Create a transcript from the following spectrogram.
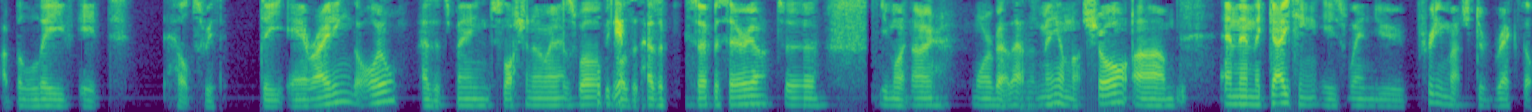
I believe it helps with de-aerating the oil as it's been sloshing around as well, because it has a big surface area. To you might know more about that than me. I'm not sure. Um, and then the gating is when you pretty much direct the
